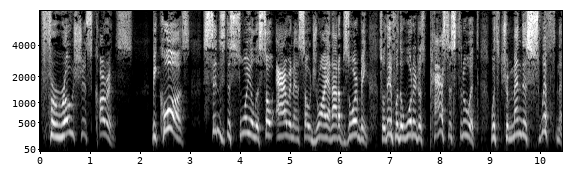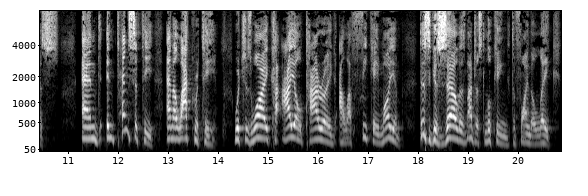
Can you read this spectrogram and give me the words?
ferocious currents. Because since the soil is so arid and so dry and not absorbing, so therefore the water just passes through it with tremendous swiftness and intensity and alacrity, which is why ka'ayel taroig alafike moyim. This gazelle is not just looking to find a lake.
